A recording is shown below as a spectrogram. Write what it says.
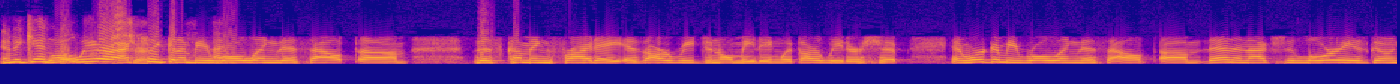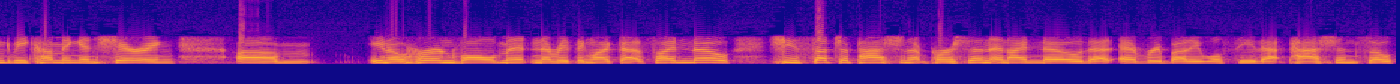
And again, well, no we pressure. are actually going to be rolling this out um, this coming Friday is our regional meeting with our leadership, and we're going to be rolling this out um, then. And actually, Lori is going to be coming and sharing um, you know her involvement and everything like that. So I know she's such a passionate person, and I know that everybody will see that passion. So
